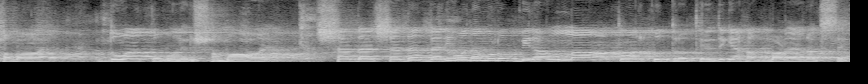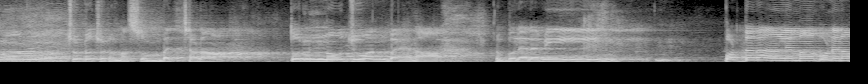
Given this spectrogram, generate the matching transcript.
সময়, দোয়া কবলের সময়। সাদা সাদা দাড়িওয়ালা মুরব্বীরা আল্লাহ তোমার কুদরতের দিকে হাত বাড়ায় রাখছে। ছোট ছোট মাসুম বাচ্চারা, তরুণ নৌজওয়ান বায়রা রব্বুল আলামিন। পর্দার আলে মা বোনেরা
